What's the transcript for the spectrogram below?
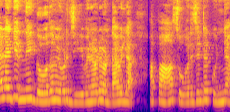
അല്ലെങ്കിൽ ഇന്ന് ഈ ഗൗതം ഇവിടെ ജീവനോടെ ഉണ്ടാവില്ല. അപ്പൊ ആ സൂരജിന്റെ കുഞ്ഞ്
